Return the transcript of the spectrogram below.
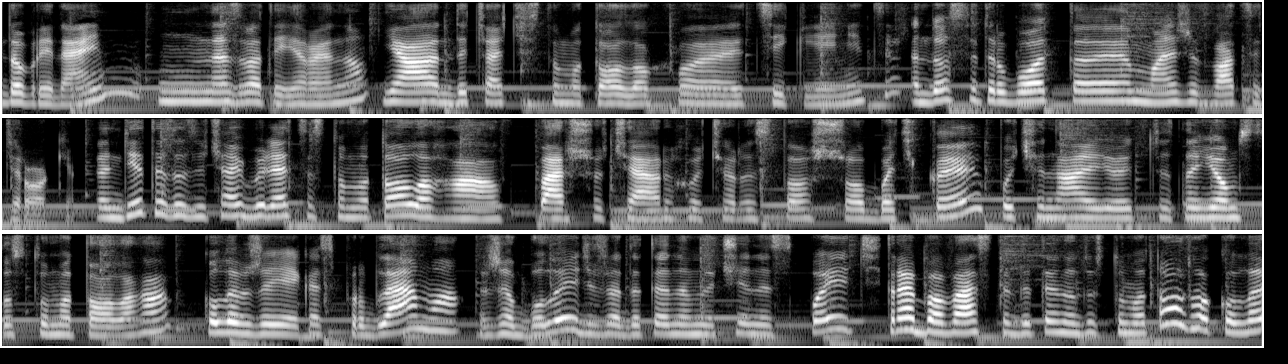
Добрий день, мене звати Ірина. Я дитячий стоматолог в цій клініці. Досвід роботи майже 20 років. Діти зазвичай боляться стоматолога в першу чергу через те, що батьки починають знайомство стоматолога, коли вже є якась проблема, вже болить, вже дитина вночі не спить. Треба вести дитину до стоматолога, коли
